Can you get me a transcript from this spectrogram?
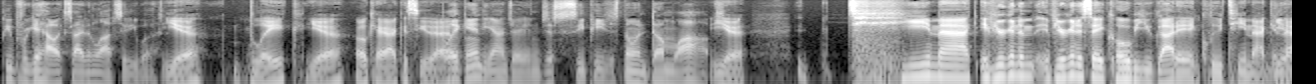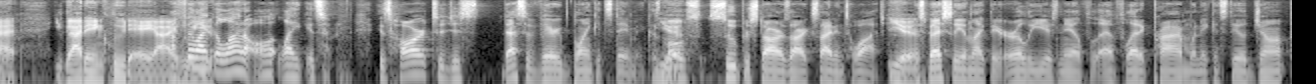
People forget how exciting Lob City was. yeah, Blake. Yeah, okay, I could see that. Blake and DeAndre and just CP just throwing dumb lobs. Yeah. T Mac. If you're gonna if you're gonna say Kobe, you got to include T Mac in Yeah. that. You got to include AI. I feel like you- a lot of all like it's it's hard to just that's a very blanket statement because Yeah. most superstars are exciting to watch. Yeah. especially in like the early years in their athletic prime when they can still jump.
